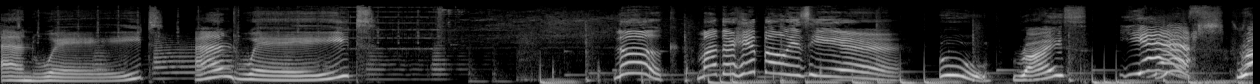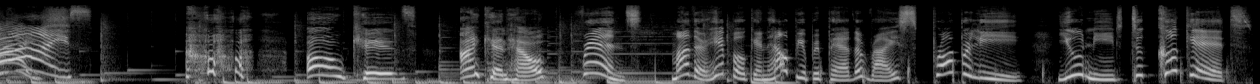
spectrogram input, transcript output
and wait, and wait. Mother Hippo is here. Ooh, rice? Yes! Rice! Oh, kids, I can help. Friends, Mother Hippo can help you prepare the rice properly. You need to cook it.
